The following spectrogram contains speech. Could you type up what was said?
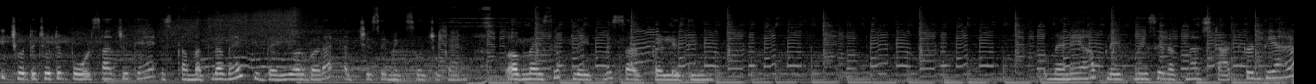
कि छोटे छोटे पोर्स आ चुके हैं। इसका मतलब है कि दही और बड़ा अच्छे से मिक्स हो चुका है। तो अब मैं इसे प्लेट में सर्व कर लेती हूँ। मैंने यहाँ प्लेट में इसे रखना स्टार्ट कर दिया है।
